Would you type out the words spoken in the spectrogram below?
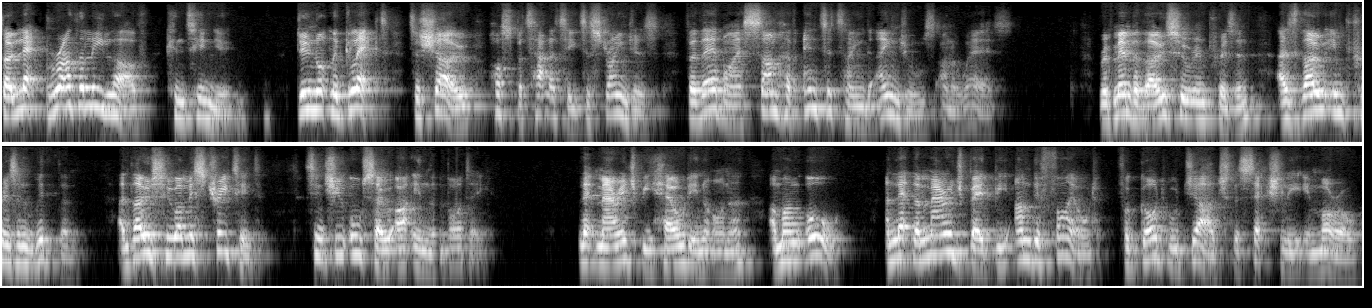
so let brotherly love continue. Do not neglect to show hospitality to strangers, for thereby some have entertained angels unawares. Remember those who are in prison as though in prison with them, and those who are mistreated, since you also are in the body. Let marriage be held in honor among all, and let the marriage bed be undefiled, for God will judge the sexually immoral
